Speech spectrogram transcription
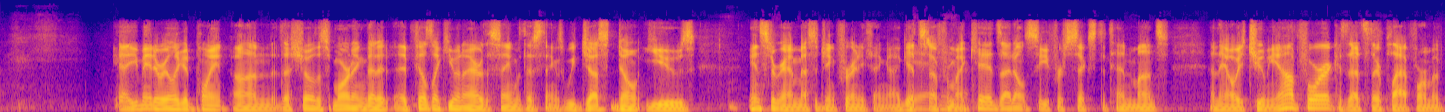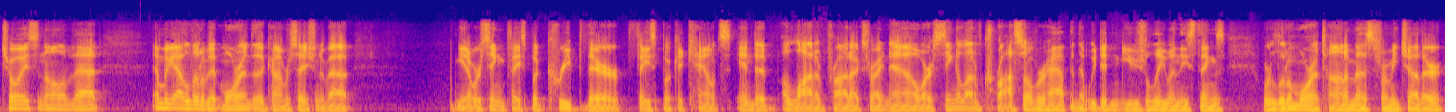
Yeah, you made a really good point on the show this morning that it, it feels like you and I are the same with these things. We just don't use Instagram messaging for anything. I get Yeah, stuff from yeah. my kids I don't see for six to 10 months, and they always chew me out for it because that's their platform of choice and all of that. And we got a little bit more into the conversation about, you know, we're seeing Facebook creep their Facebook accounts into a lot of products right now, or seeing a lot of crossover happen that we didn't usually when these things were a little more autonomous from each other.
